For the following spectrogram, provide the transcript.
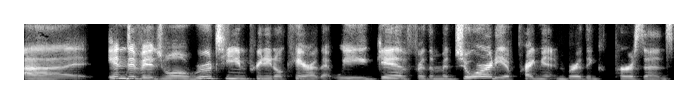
uh, individual routine prenatal care that we give for the majority of pregnant and birthing persons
